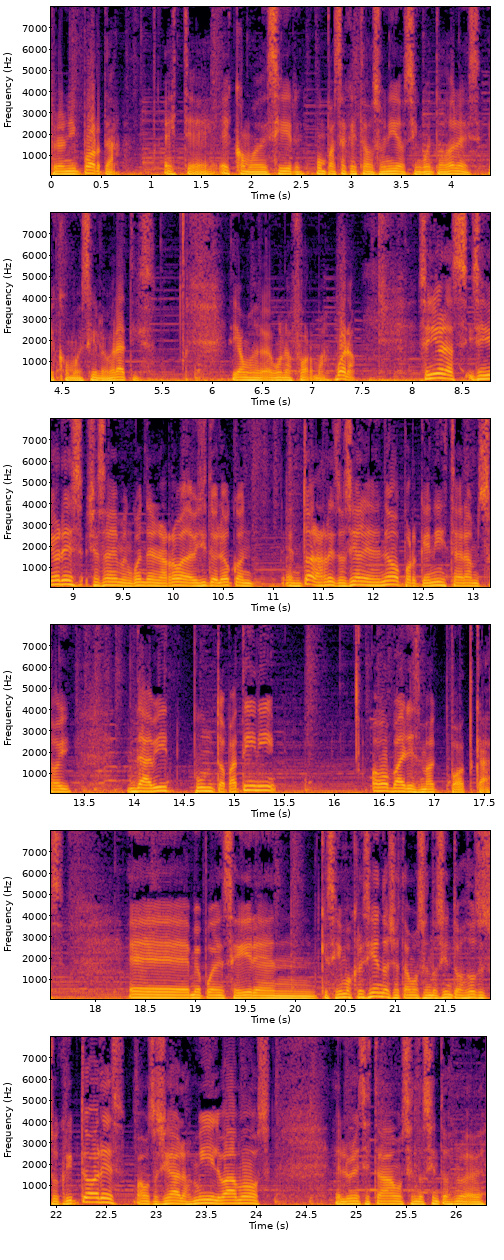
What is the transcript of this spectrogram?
Pero no importa. Este, es como decir un pasaje a Estados Unidos 50 dólares, es como decirlo gratis, digamos de alguna forma. Bueno, señoras y señores, ya saben, me encuentran en arroba de Visito Loco en, todas las redes sociales, no, porque en Instagram soy david.patini o Baris Mac Podcast. Eh, me pueden seguir en que seguimos creciendo, ya estamos en 212 suscriptores, vamos a llegar a los 1000, vamos. El lunes estábamos en 209.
